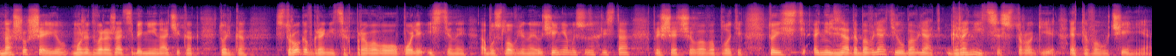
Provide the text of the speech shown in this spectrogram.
нашу шею, может выражать себя не иначе, как только строго в границах правового поля истины, обусловленное учением Иисуса Христа, пришедшего во плоти. То есть нельзя добавлять и убавлять границы строгие этого учения.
